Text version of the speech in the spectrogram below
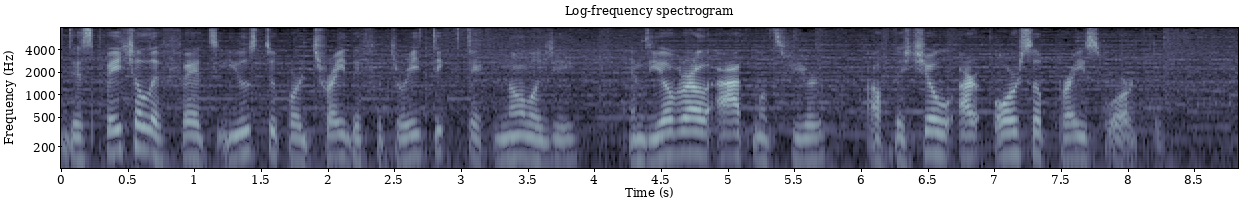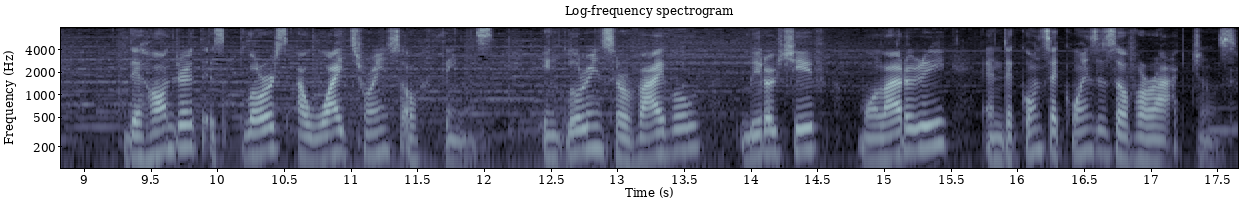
The special effects used to portray the futuristic technology and the overall atmosphere of the show are also praiseworthy. The Hundred explores a wide range of themes, including survival, leadership, morality, and the consequences of our actions.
